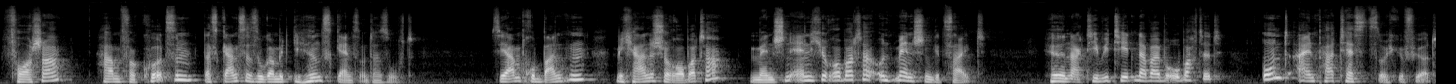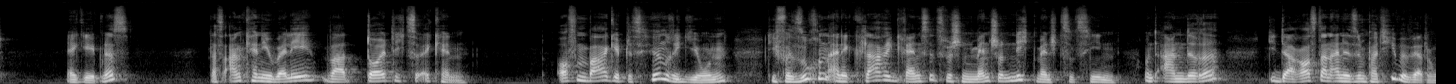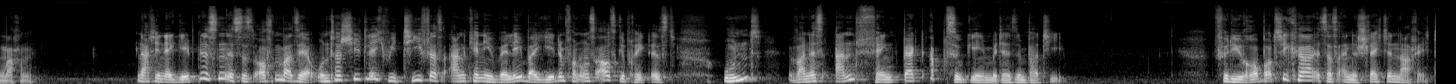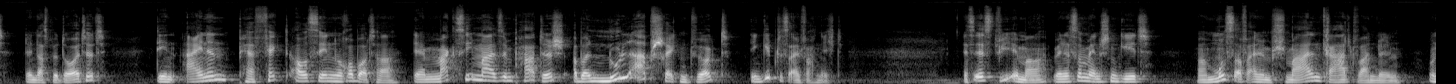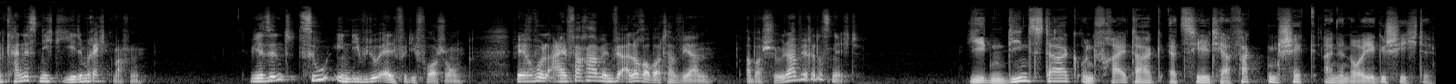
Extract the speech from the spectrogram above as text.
Forscher haben vor kurzem das Ganze sogar mit Gehirnscans untersucht. Sie haben Probanden mechanische Roboter, menschenähnliche Roboter und Menschen gezeigt, Hirnaktivitäten dabei beobachtet und ein paar Tests durchgeführt. Ergebnis? Das Uncanny Valley war deutlich zu erkennen. Offenbar gibt es Hirnregionen, die versuchen, eine klare Grenze zwischen Mensch und Nichtmensch zu ziehen, und andere, die daraus dann eine Sympathiebewertung machen. Nach den Ergebnissen ist es offenbar sehr unterschiedlich, wie tief das Uncanny Valley bei jedem von uns ausgeprägt ist und wann es anfängt, bergab zu gehen mit der Sympathie. Für die Robotiker ist das eine schlechte Nachricht, denn das bedeutet, den einen perfekt aussehenden Roboter, der maximal sympathisch, aber null abschreckend wirkt, den gibt es einfach nicht. Es ist wie immer, wenn es um Menschen geht, man muss auf einem schmalen Grat wandeln und kann es nicht jedem recht machen. Wir sind zu individuell für die Forschung. Wäre wohl einfacher, wenn wir alle Roboter wären. Aber schöner wäre das nicht. Jeden Dienstag und Freitag erzählt Herr Faktencheck eine neue Geschichte.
